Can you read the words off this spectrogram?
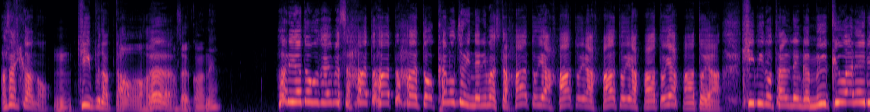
旭川のうん。キープだった、ああはい、ええ。朝からね。ありがとうございます。ハートハートハート。彼女になりました。ハートやハートやハートやハートやハートや。日々の鍛錬が報われる。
